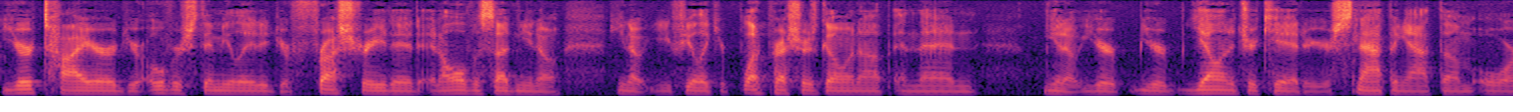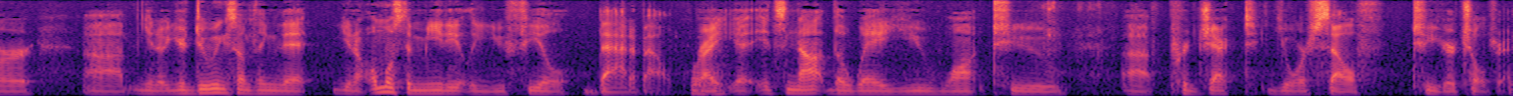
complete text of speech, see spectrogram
You're tired, you're overstimulated, you're frustrated, and all of a sudden, you know, you know, you feel like your blood pressure is going up, and then, you know, you're you're yelling at your kid, or you're snapping at them, or uh, you know, you're doing something that you know almost immediately you feel bad about, right? It's not the way you want to uh, project yourself to your children,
